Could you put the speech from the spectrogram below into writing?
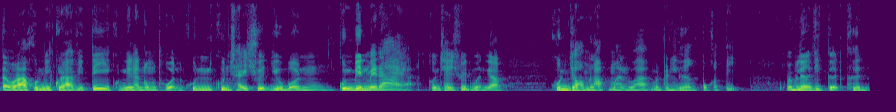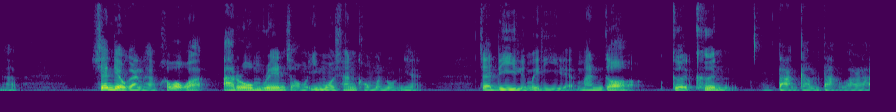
แต่เวลาคุณมี gravity คุณมีแรงโน้มถ่วงคุณคุณใช้ชีวิตอยู่บน คุณบินไม่ได้อะคุณใช้ชีวิตเหมือนกับ คุณยอมรับมันว่ามันเป็นเรื่องปกติ มันเป็นเรื่องที่เกิดขึ้นครับ เช่นเดียวกันครับเขาบอกว่าอารมณ์เรนจ์ของอิโมชันของมนุษย์เนี่ยจะดีหรือไม่ดีเนี่ยมันก็เกิดขึ้นต่างกรรมต่างวาระ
